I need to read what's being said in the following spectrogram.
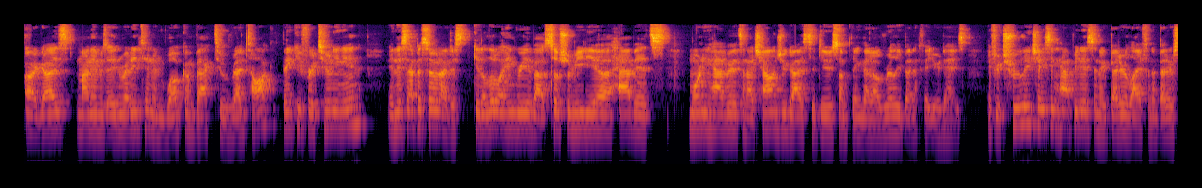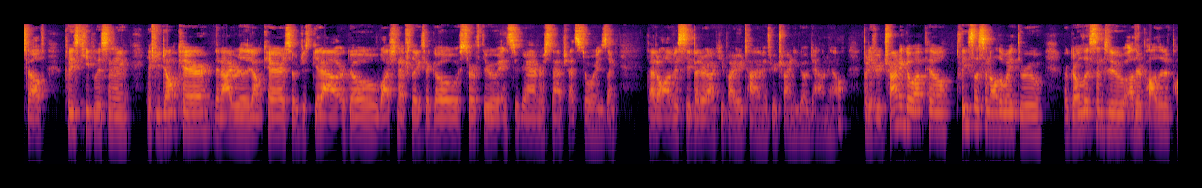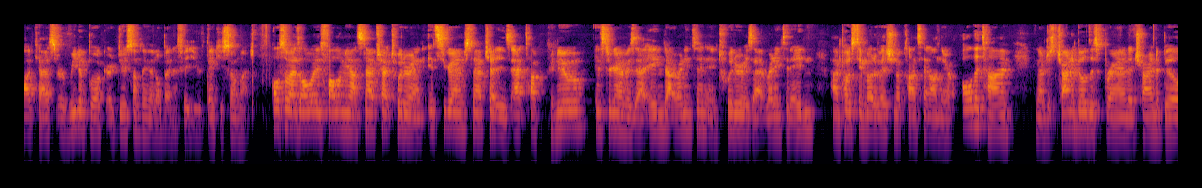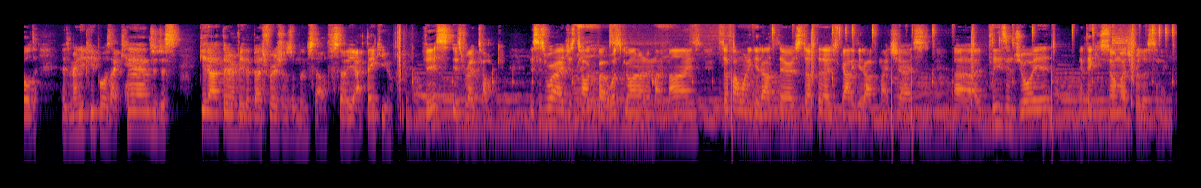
All right, guys, my name is Ayden Reddington, and welcome back to REDD Talk. Thank you for tuning in. In this episode, I just get a little angry about social media habits, morning habits, and I challenge you guys to do something that'll really benefit your days. If you're truly chasing happiness and a better life and a better self, please keep listening. If you don't care, then I really don't care. So just get out or go watch Netflix or go surf through Instagram or Snapchat stories. Like, that'll obviously better occupy your time if you're trying to go downhill. But if you're trying to go uphill, please listen all the way through or go listen to other positive podcasts or read a book or do something that'll benefit you. Thank you so much. Also, as always, follow me on Snapchat, Twitter, and Instagram. Snapchat is at Taco Canoe, Instagram is at Ayden.Reddington, and Twitter is at Reddington Ayden. I'm posting motivational content on there all the time, and I'm just trying to build this brand and trying to build as many people as I can to just get out there and be the best versions of themselves. So, yeah, thank you. This is REDD Talk. This is where I just talk about what's going on in my mind, stuff I want to get out there, stuff that I just got to get off my chest. Uh, please enjoy it, and thank you so much for listening.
